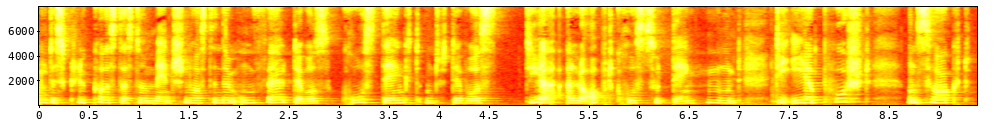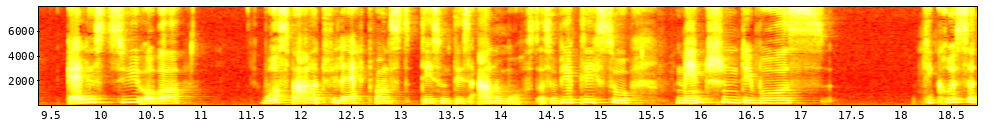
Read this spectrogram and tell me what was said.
du das Glück hast, dass du einen Menschen hast in deinem Umfeld, der was groß denkt und der was dir erlaubt, groß zu denken und die eher pusht und sagt, geiles Ziel, aber was war es vielleicht, wenn du das und das auch noch machst? Also wirklich so Menschen, die was, die größer,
